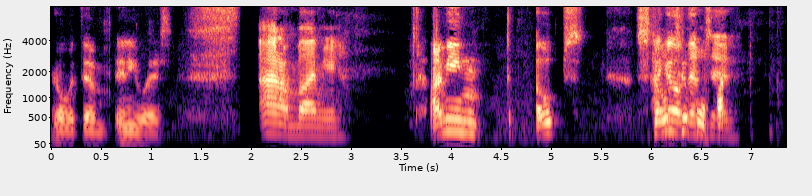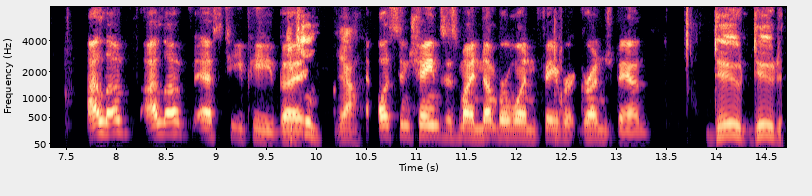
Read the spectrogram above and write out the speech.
go with them anyways. I don't blame you. I mean, oops, I Stone go with them Temple. too. I love I love STP, but. Yeah, Alice in Chains is my number one favorite grunge band. dude, dude,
